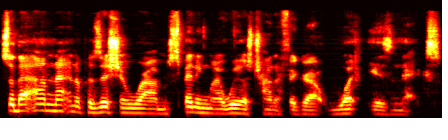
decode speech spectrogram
so that I'm not in a position where I'm spinning my wheels trying to figure out what is next.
